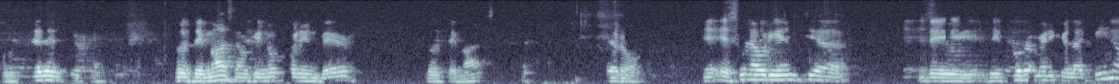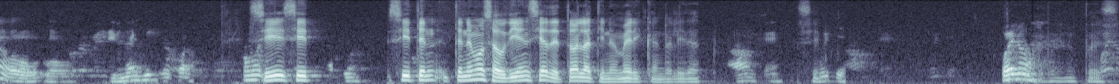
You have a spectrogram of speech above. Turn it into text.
con ustedes y con los demás, aunque no pueden ver los demás. Pero es una audiencia de, de toda América Latina o Sí, sí, sí, tenemos audiencia de toda Latinoamérica en realidad. Ah, Sí. Bueno, pues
